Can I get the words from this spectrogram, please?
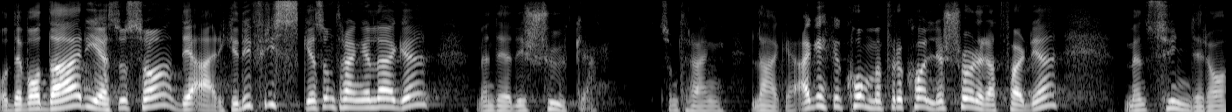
Og Det var der Jesus sa det er ikke de friske som trenger lege, men det er de syke som trenger lege. Jeg er ikke kommet for å kalle sjølrettferdige, men syndere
